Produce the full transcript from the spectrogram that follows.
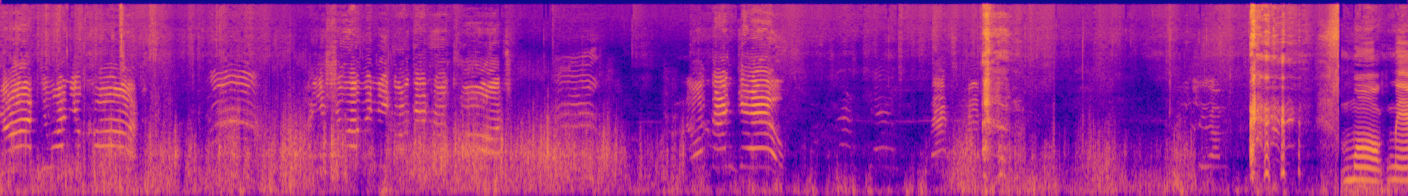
John, you want your coat? Are you sure we need to go get her coat? No, thank you. That's better. เหลือมหมอกแม้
